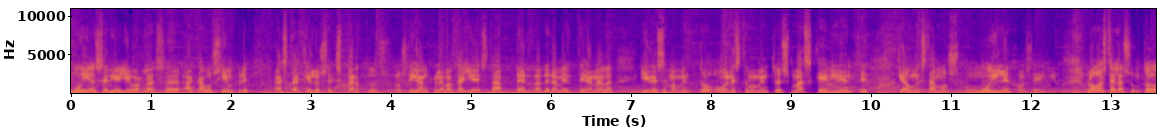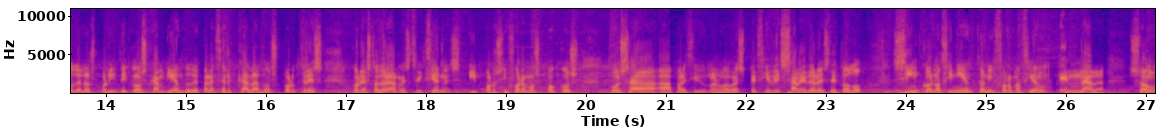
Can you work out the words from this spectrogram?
muy en serio y llevarlas eh, a cabo siempre hasta que los expertos nos digan que la batalla está verdaderamente ganada y en ese momento o en este momento es más que evidente que aún estamos muy lejos de ello. Luego está el asunto de los políticos cambiando de parecer cada dos por tres con esto de las restricciones y por si fuéramos pocos pues ha, ha aparecido una nueva especie de sabedores de todo sin conocimiento ni formación en nada. Son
